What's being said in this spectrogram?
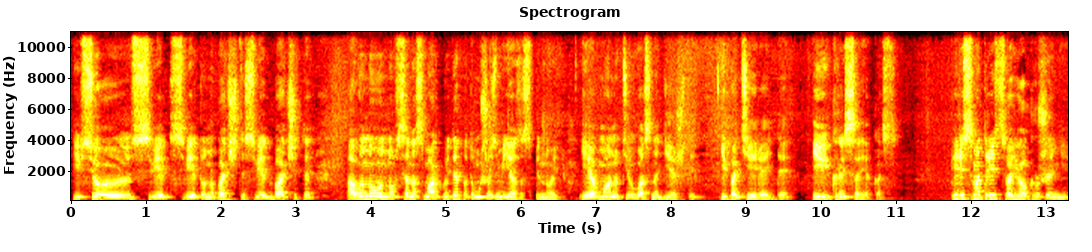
і все, світ, світ, воно, бачите, світ бачите. А воно, воно все на смарку йде, тому що змія за спиною. І обмануті у вас надежди. І потеря йде, і криса якась. Пересмотреть своє окружение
